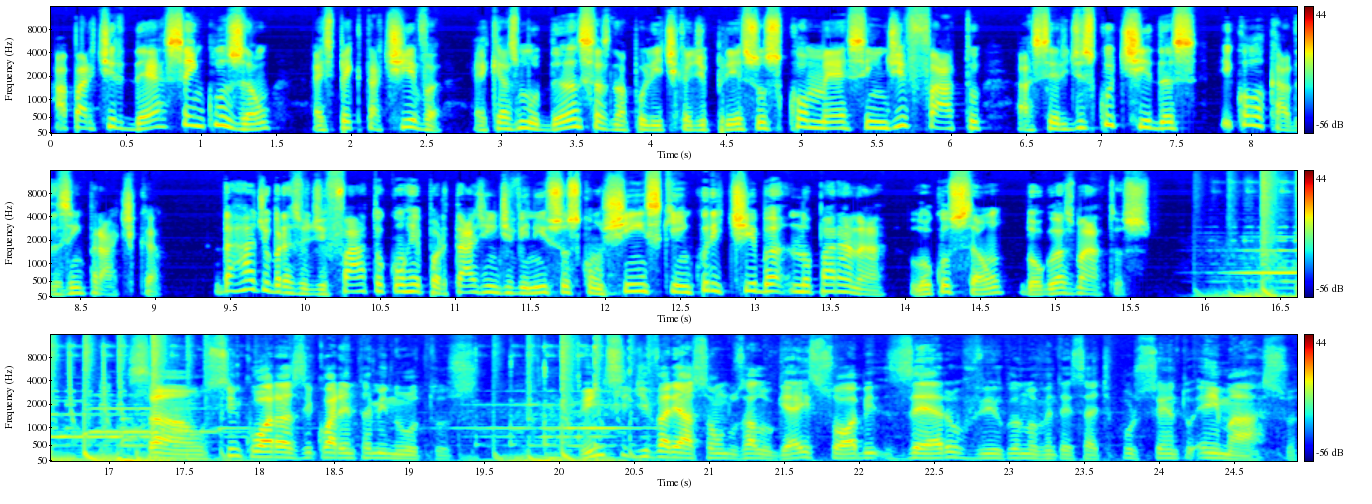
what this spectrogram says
A partir dessa inclusão, a expectativa é que as mudanças na política de preços comecem de fato a ser discutidas e colocadas em prática. Da Rádio Brasil de Fato, com reportagem de Vinícius Konchinski em Curitiba, no Paraná. Locução: Douglas Matos. São 5 horas e 40 minutos. Índice de variação dos aluguéis sobe 0,97% em março.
